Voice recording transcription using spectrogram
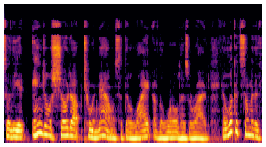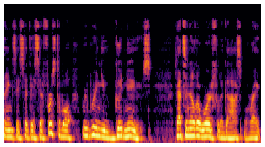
So the angels showed up to announce that the light of the world has arrived. And look at some of the things they said. They said, first of all, we bring you good news. That's another word for the gospel, right?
